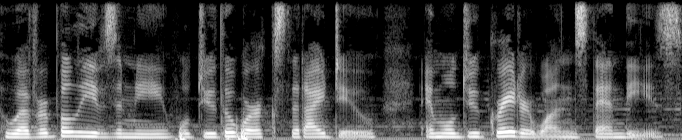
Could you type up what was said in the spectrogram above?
Whoever believes in me will do the works that I do, and will do greater ones than these.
